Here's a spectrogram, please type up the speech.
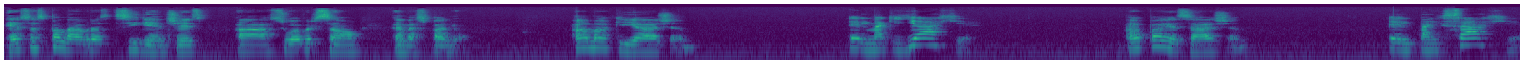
essas palavras seguintes à sua versão em espanhol? A maquiagem, el maquillaje, a paisagem. el paisaje.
